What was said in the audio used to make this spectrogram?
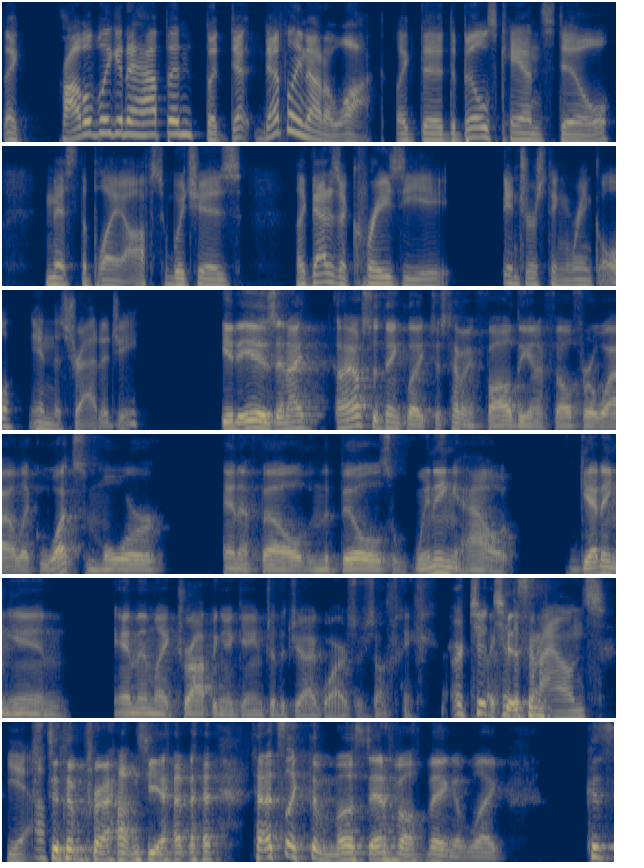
like probably gonna happen but de- definitely not a lock. Like the the bills can still miss the playoffs which is like that is a crazy interesting wrinkle in the strategy it is, and I I also think like just having followed the NFL for a while, like what's more NFL than the Bills winning out, getting in, and then like dropping a game to the Jaguars or something. Or to, Like, to the Browns. Yeah. to the Browns. Yeah, that, that's like the most NFL thing of like, because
